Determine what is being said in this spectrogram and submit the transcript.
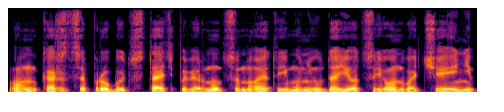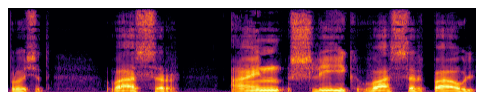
Он, кажется, пробует встать, повернуться, но это ему не удается, и он в отчаянии просит «Вассер! Айн шлик! Вассер, Пауль!»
